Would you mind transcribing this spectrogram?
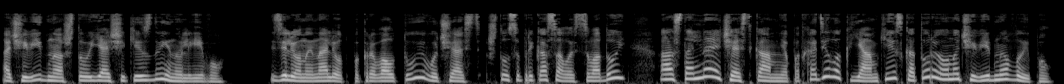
Очевидно, что ящики сдвинули его. Зеленый налет покрывал ту его часть, что соприкасалась с водой, а остальная часть камня подходила к ямке, из которой он, очевидно, выпал.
